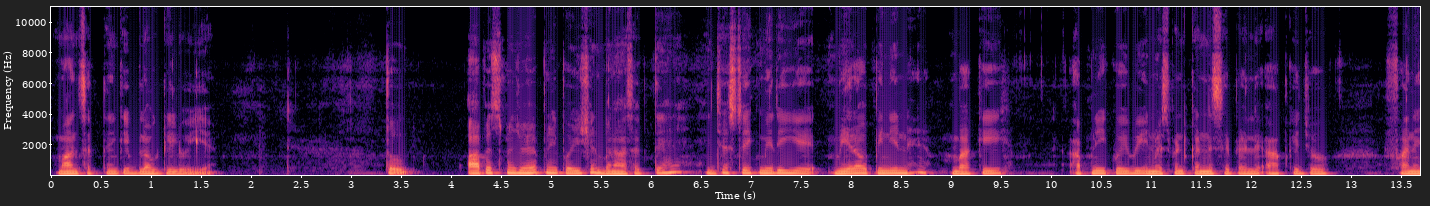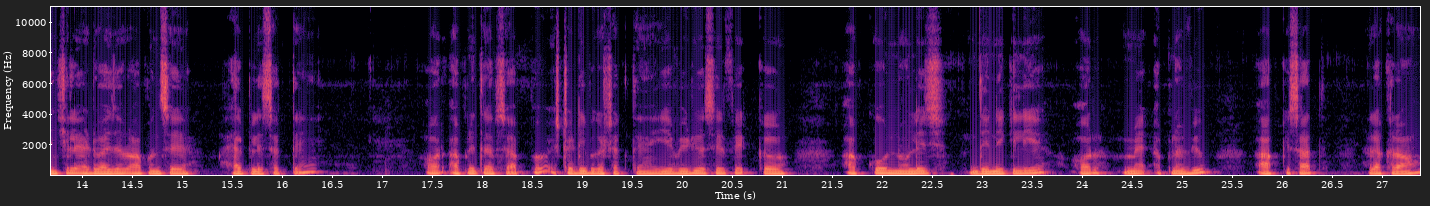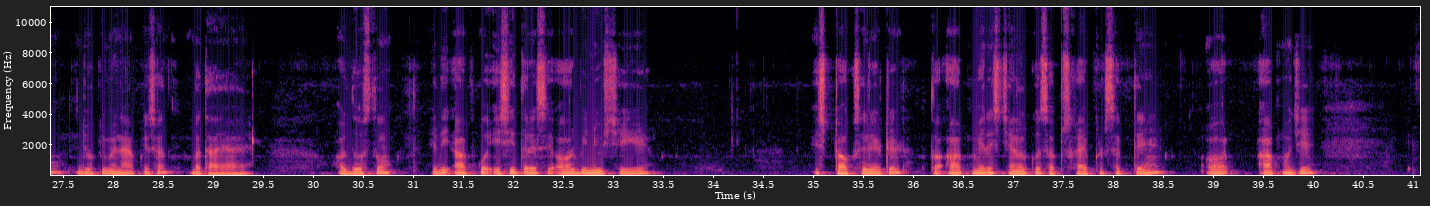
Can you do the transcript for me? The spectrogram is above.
मान सकते हैं कि ब्लॉक डील हुई है। तो आप इसमें जो है अपनी पोजीशन बना सकते हैं। जस्ट एक मेरी ये, मेरा ओपिनियन है। बाकी अपनी कोई भी इन्वेस्टमेंट करने से पहले आपके जो फाइनेंशियल एडवाइज़र आप उनसे हेल्प ले सकते हैं। और अपनी तरफ़ से आप स्टडी भी कर सकते हैं। ये वीडियो सिर्फ़ एक आपको नॉलेज देने के लिए और मैं अपना व्यू आपके साथ रख रहा हूँ, जो कि मैंने आपके साथ बताया है। और दोस्तों, यदि आपको इसी तरह से और भी न्यूज़ चाहिए स्टॉक से रिलेटेड तो आप मेरे इस चैनल को सब्सक्राइब कर सकते हैं। और आप मुझे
